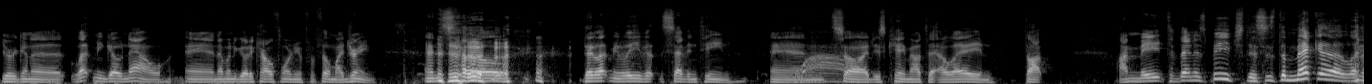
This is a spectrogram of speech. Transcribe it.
you're gonna let me go now, and I'm gonna go to California and fulfill my dream, and so they let me leave at 17, and Wow. so I just came out to LA and thought. I made it to Venice Beach. This is the mecca. Like,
